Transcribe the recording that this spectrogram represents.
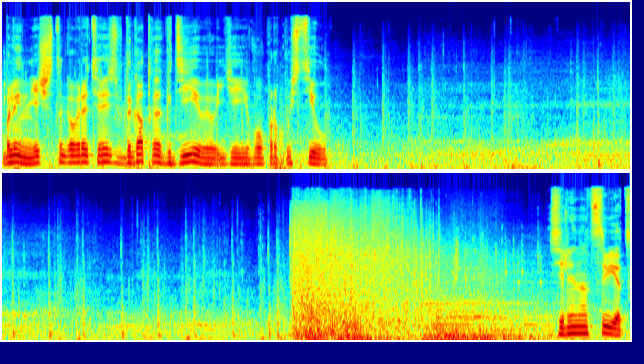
Блин, я, честно говоря, теряюсь в догадках, где я его пропустил. Зеленый цвет.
